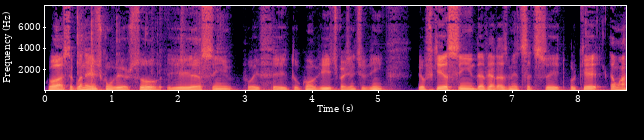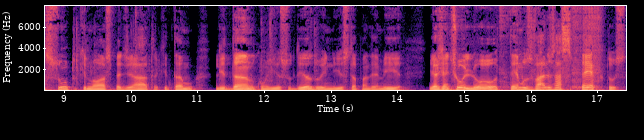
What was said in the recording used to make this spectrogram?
Costa, quando a gente conversou e assim foi feito o convite para a gente vir, eu fiquei assim deverasmente satisfeito, porque é um assunto que nós pediatras que estamos lidando com isso desde o início da pandemia, e a gente olhou, temos vários aspectos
